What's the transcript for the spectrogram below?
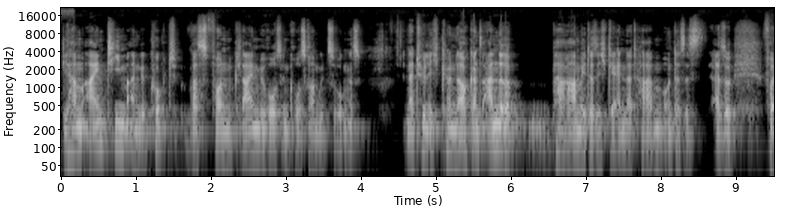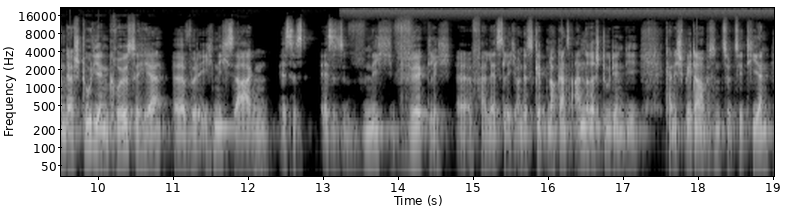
Die haben ein Team angeguckt, was von kleinen Büros in Großraum gezogen ist. Natürlich können da auch ganz andere Parameter sich geändert haben. Und das ist, also von der Studiengröße her, äh, würde ich nicht sagen, es ist, es ist nicht wirklich äh, verlässlich. Und es gibt noch ganz andere Studien, die kann ich später mal ein bisschen zu zitieren,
